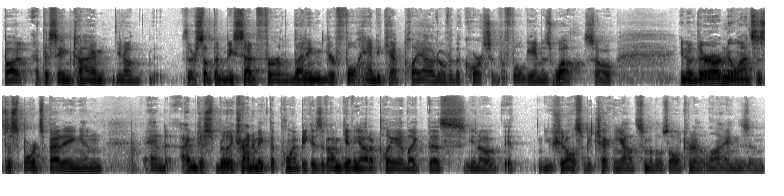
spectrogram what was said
But at the same time, you know, there's something to be said for letting your full handicap play out over the course of a full game as well. So, you know, there are nuances to sports betting, and and I'm just really trying to make the point because if I'm giving out a play like this, you know, it, you should also be checking out some of those alternate lines and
